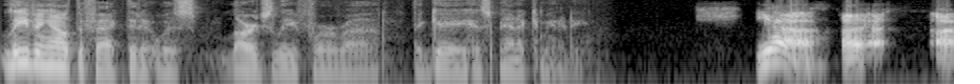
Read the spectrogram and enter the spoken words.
leaving out the fact that it was largely for uh, the gay Hispanic community. Yeah, I, I,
